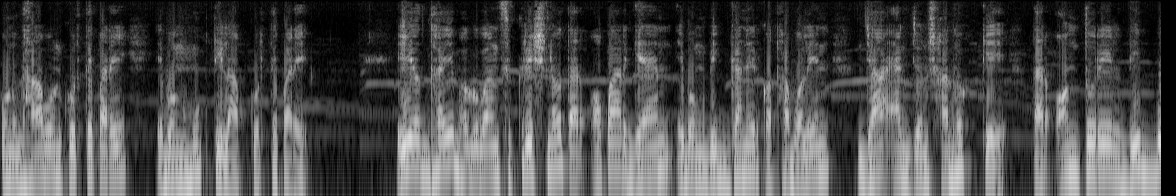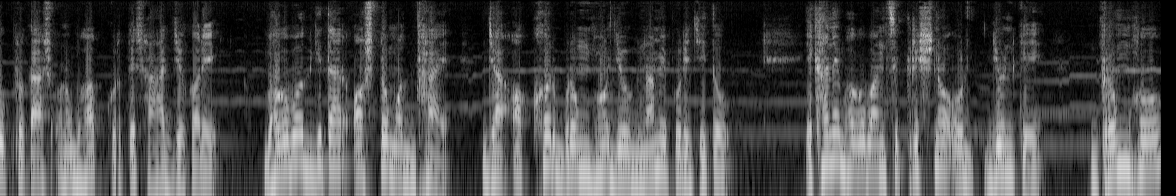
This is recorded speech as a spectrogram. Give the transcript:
অনুধাবন করতে পারে এবং মুক্তি লাভ করতে পারে। এই অধ্যায়ে ভগবান শ্রীকৃষ্ণ তার অপার জ্ঞান এবং বিজ্ঞানের কথা বলেন, যা একজন সাধককে তার অন্তরের দিব্য প্রকাশ অনুভব করতে সাহায্য করে। ভগবদ্গীতার অষ্টম অধ্যায়, যা অক্ষর ব্রহ্ম যোগ নামে পরিচিত। এখানে ভগবান শ্রীকৃষ্ণ অর্জুনকে ব্রহ্ম,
